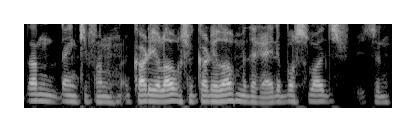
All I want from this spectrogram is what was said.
dan denk je van een cardioloog is een cardioloog met een reden. Bostoloid is, is een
